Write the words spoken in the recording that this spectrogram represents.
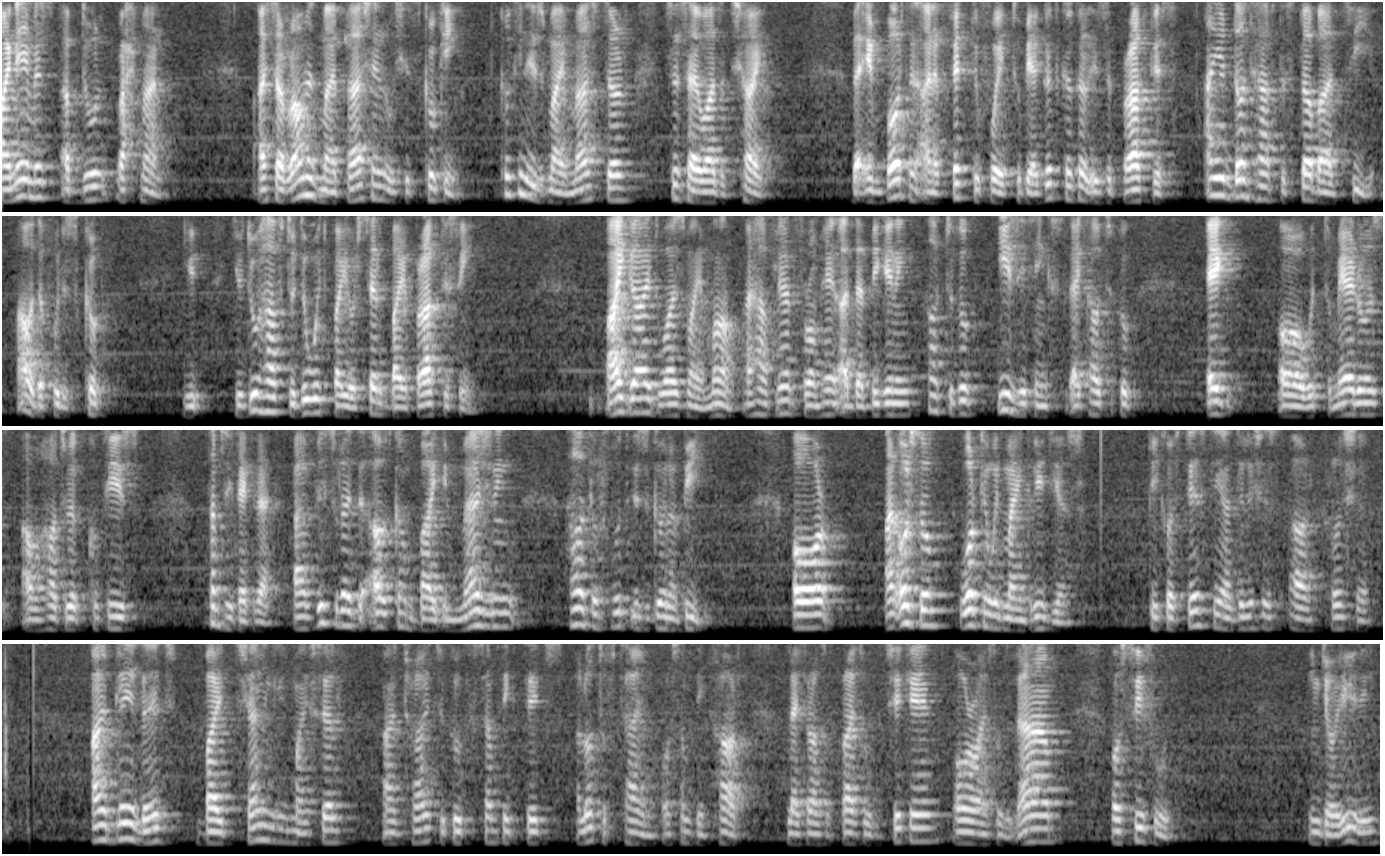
My name is Abdul Rahman. I surrounded my passion which is cooking. Cooking is my master since I was a child. The important and effective way to be a good cooker is practice, and you don't have to stop and see how the food is cooked. You, you do have to do it by yourself by practicing. My guide was my mom. I have learned from her at the beginning how to cook easy things like how to cook egg or with tomatoes or how to cook cookies, something like that. I visualize the outcome by imagining how the food is gonna be, or and also working with my ingredients because tasty and delicious are crucial. I play edge by challenging myself and try to cook something takes a lot of time or something hard like rice with chicken or rice with lamb or seafood. Enjoy eating.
